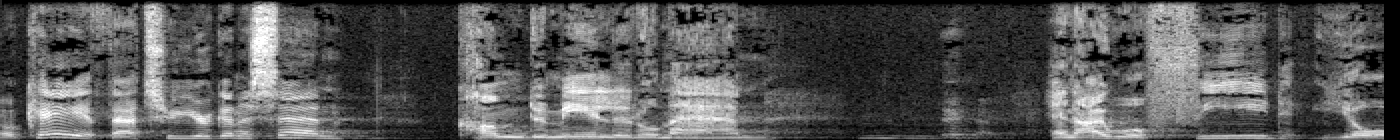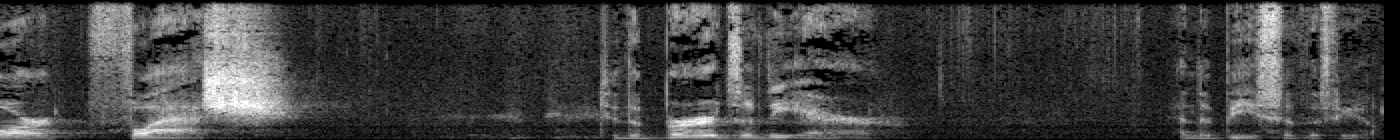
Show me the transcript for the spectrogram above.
Okay, if that's who you're going to send, come to me, little man, and I will feed your flesh to the birds of the air and the beasts of the field.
